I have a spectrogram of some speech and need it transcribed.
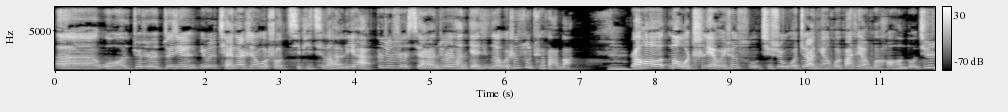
呃，我就是最近，因为前一段时间我手起皮起的很厉害，这就是显然就是很典型的维生素缺乏吧。嗯，然后那我吃点维生素，其实我这两天会发现会好很多。其实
